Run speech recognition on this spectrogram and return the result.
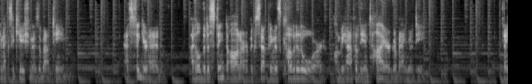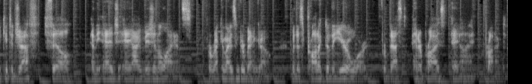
and execution is about team. As figurehead, I hold the distinct honor of accepting this coveted award on behalf of the entire Grabango team. Thank you to Jeff, Phil, and the Edge AI Vision Alliance for recognizing Grabango with this Product of the Year award for Best Enterprise AI Product.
